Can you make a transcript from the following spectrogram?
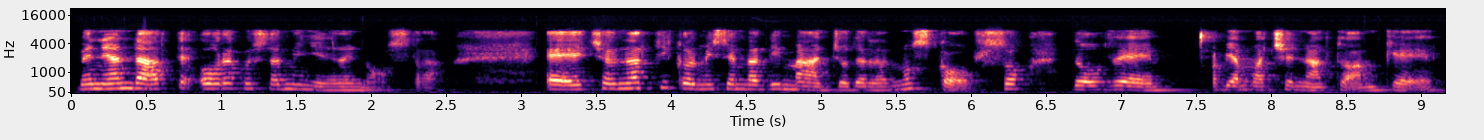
bene andate, ora questa miniera è nostra. Eh, c'è un articolo, mi sembra di maggio dell'anno scorso, dove abbiamo accennato anche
